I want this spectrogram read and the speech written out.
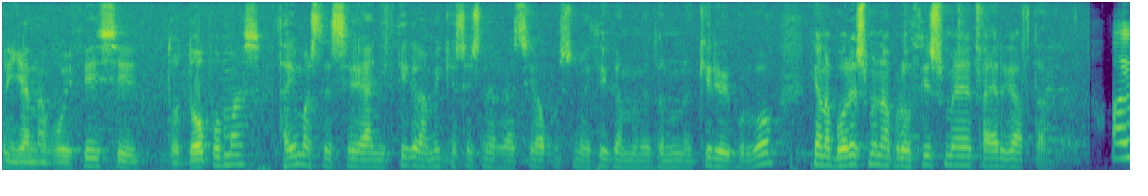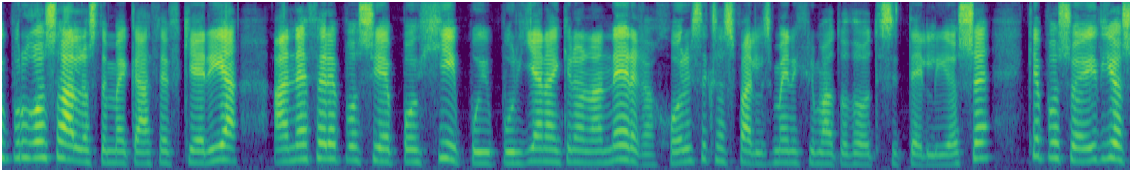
για να βοηθήσει τον τόπο μας. Θα είμαστε σε ανοιχτή γραμμή και σε συνεργασία, όπως συνοηθήκαμε με τον κύριο Υπουργό, για να μπορέσουμε να προωθήσουμε τα έργα αυτά. Ο Υπουργός άλλωστε με κάθε ευκαιρία ανέφερε πως η εποχή που οι Υπουργοί ανακοινώναν έργα χωρίς εξασφαλισμένη χρηματοδότηση τελείωσε και πως ο ίδιος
